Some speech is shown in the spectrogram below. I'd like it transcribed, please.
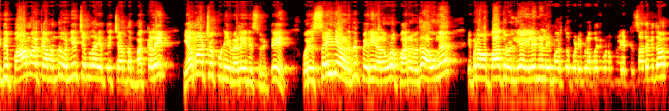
இது பாமக வந்து வன்னிய சமுதாயத்தை சார்ந்த மக்களை ஏமாற்றக்கூடிய வேலைன்னு சொல்லிட்டு ஒரு செய்தியானது பெரிய அளவுல பரவுது. அவங்க இப்ப நம்ம பாக்குறோம் இல்லையா இளைநிலை மருத்துவ படிப்புல பதிமூணு புள்ளி எட்டு சதவீதம்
